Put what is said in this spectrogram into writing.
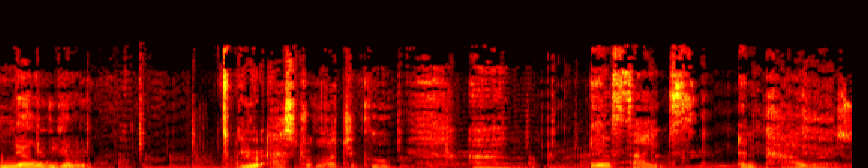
know your your astrological um, insights and powers.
